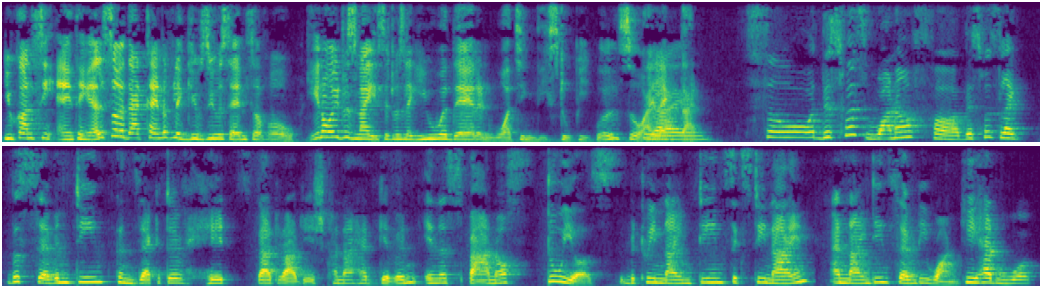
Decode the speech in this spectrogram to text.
You can't see anything else. So that kind of like gives you a sense of, oh, you know, it was nice. It was like you were there and watching these two people. So I like that. So this was one of, uh, this was like the 17th consecutive hits that Rajesh Khanna had given in a span of two years between 1969 and 1971. He had worked.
